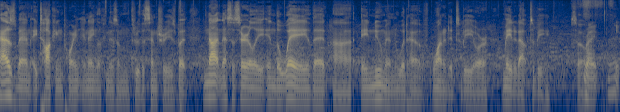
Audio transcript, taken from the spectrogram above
has been a talking point in Anglicanism through the centuries, but not necessarily in the way that uh, a Newman would have wanted it to be or made it out to be. So Right. Right.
